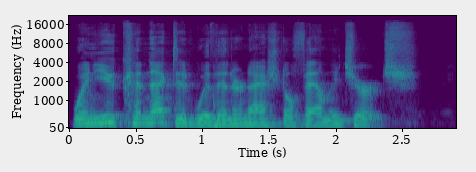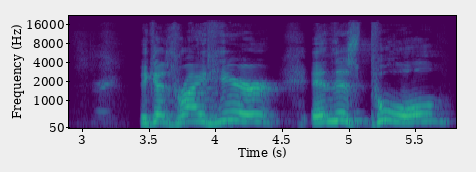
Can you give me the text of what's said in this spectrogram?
when you connected with International Family Church. Because right here in this pool,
